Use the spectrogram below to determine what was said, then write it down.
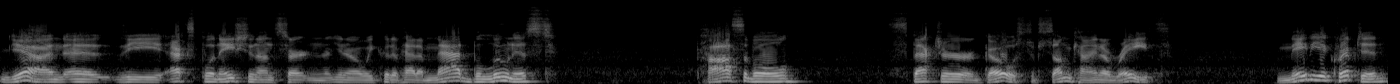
Yeah, and uh, the explanation uncertain. You know, we could have had a mad balloonist, possible specter or ghost of some kind, a wraith maybe a cryptid,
